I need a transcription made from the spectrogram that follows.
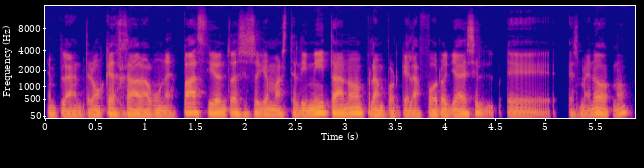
En plan, tenemos que dejar algún espacio, entonces eso ya más te limita, ¿no? En plan, porque el aforo ya es, eh, es menor, ¿no?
